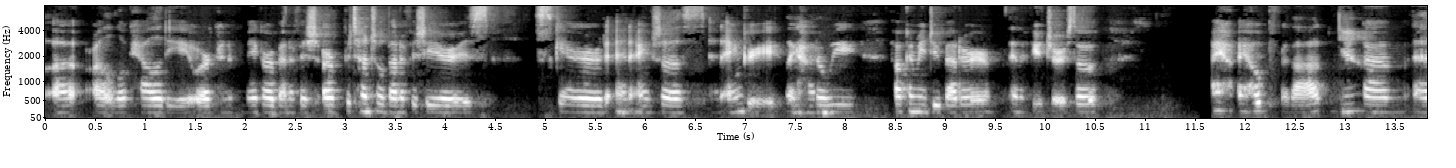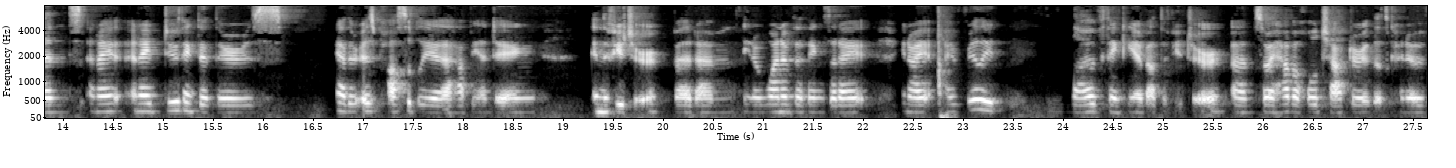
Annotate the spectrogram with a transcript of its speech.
uh, a locality or kind of make our benefic- our potential beneficiaries scared and anxious and angry? Like, how do we? How can we do better in the future? So I, I hope for that. Yeah. Um, and and I and I do think that there's yeah there is possibly a happy ending in the future. But um, you know, one of the things that I you know I, I really love thinking about the future. Um, so I have a whole chapter that's kind of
